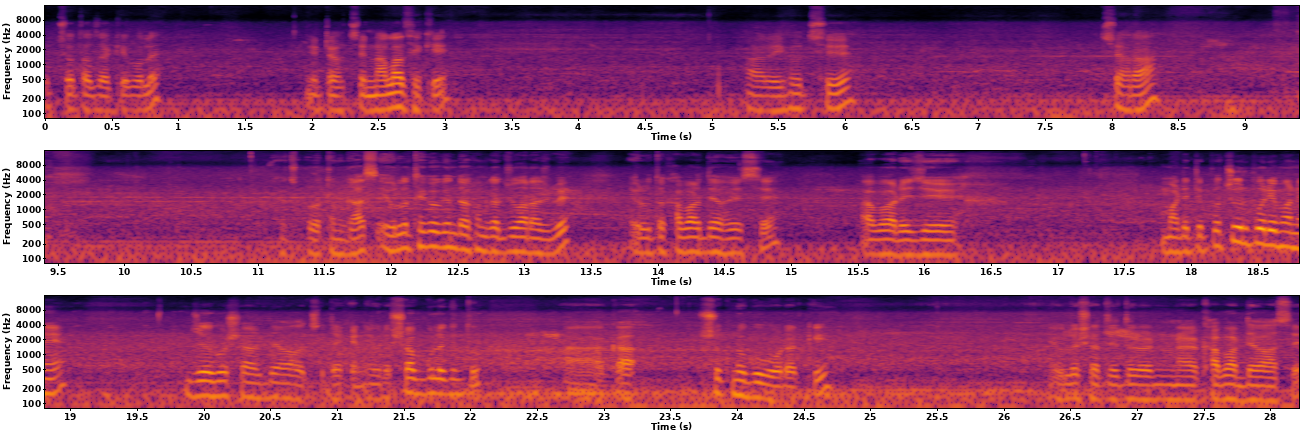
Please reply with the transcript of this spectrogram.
উচ্চতা যাকে বলে। এটা হচ্ছে নালা থেকে। আর এই হচ্ছে চারা। হচ্ছে প্রথম গাছ। এগুলো থেকেও কিন্তু এখনকার জোয়ার আসবে। এগুলো তো খাবার দেওয়া হয়েছে। আবার এই যে মাটিতে প্রচুর পরিমাণে জৈব সার দেওয়া হচ্ছে। দেখেন, এগুলো সবগুলো কিন্তু শুকনো গোবর আর কি। এগুলোর সাথে ধরেন খাবার দেওয়া আছে।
